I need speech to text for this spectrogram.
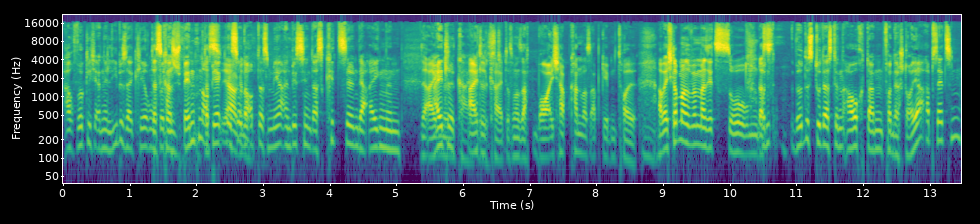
auch wirklich eine Liebeserklärung Das für kann- das Spendenobjekt das- ja, ist oder genau. ob das mehr ein bisschen das Kitzeln der eigenen der eigenen Eitelkeit. Eitelkeit, dass man sagt, boah, ich hab, kann was abgeben, toll. Aber ich glaube mal, wenn man jetzt so um das. Ist. Und würdest du das denn auch dann von der Steuer absetzen?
